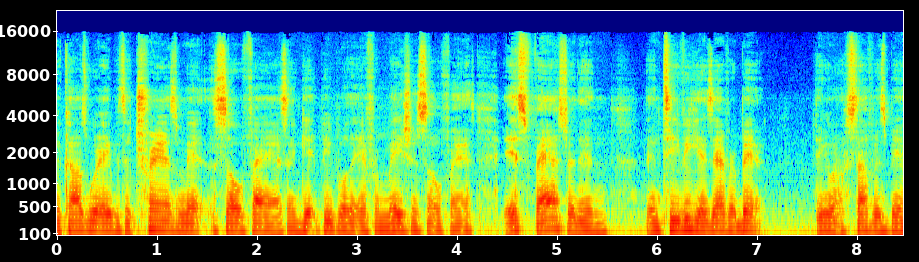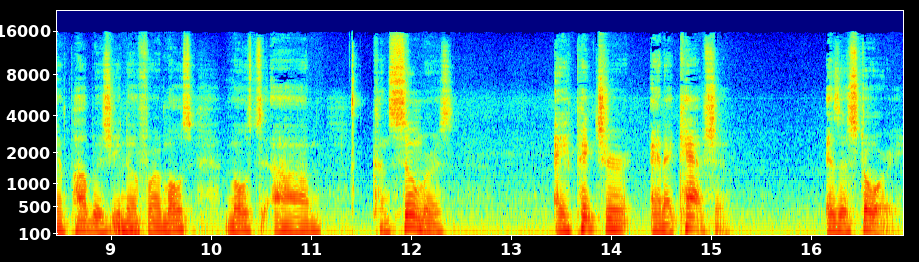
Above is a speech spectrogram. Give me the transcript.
because we're able to transmit so fast and get people the information so fast, it's faster than than TV has ever been. Think about stuff is being published. You know, for most most um, consumers, a picture and a caption is a story.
